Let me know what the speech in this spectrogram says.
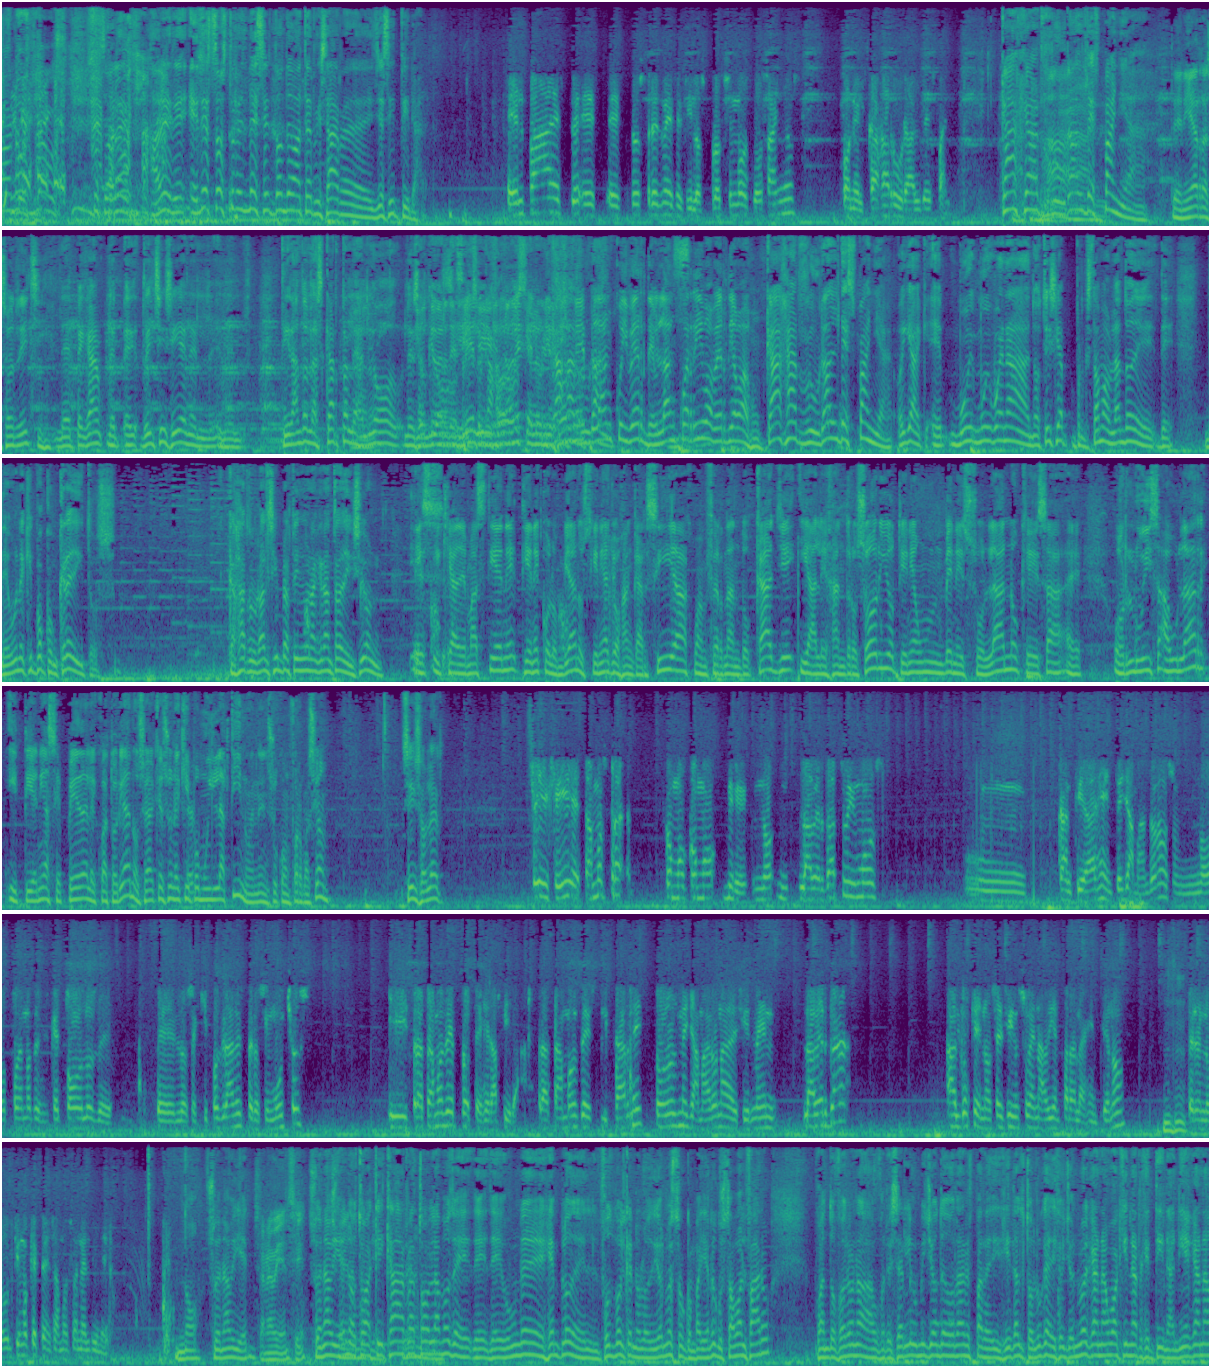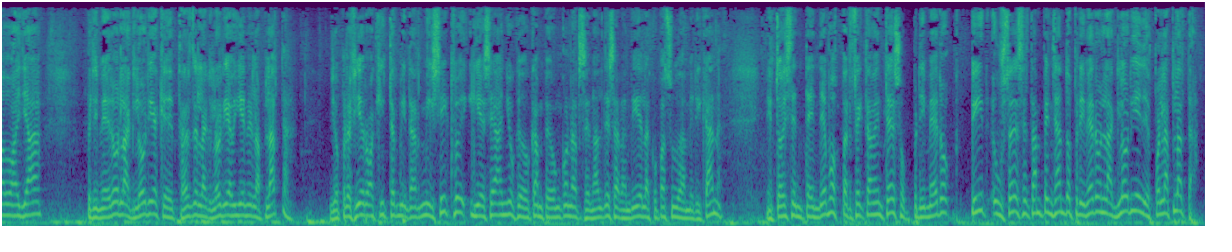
no, no, a ver, en estos tres meses, ¿dónde va a aterrizar eh, Yesid Tira? Él va este, estos tres meses y los próximos dos años con el Caja Rural de España. Caja Rural de España. Tenía razón Richie. Le pegaron, Richie sí, en el, tirando las cartas le salió, le salió el, uniforme, blanco y verde, blanco arriba, verde abajo. Caja Rural de España. Oiga, eh, muy muy buena noticia porque estamos hablando de, de, de un equipo con créditos. Caja Rural siempre ha tenido una gran tradición y que además tiene, tiene colombianos, tiene a Johan García, Juan Fernando Calle y a Alejandro Osorio, tiene a un venezolano que es a eh, Luis Aular y tiene a Cepeda el ecuatoriano, o sea que es un equipo muy latino en, su conformación. Sí, Soler. Sí, sí, estamos como, como, mire, no, la verdad tuvimos cantidad de gente llamándonos, no podemos decir que todos los de los equipos grandes, pero sí muchos y tratamos de proteger a Pira, tratamos de explicarle, todos me llamaron a decirme, la verdad, algo que no sé si suena bien para la gente o no, pero en lo último que pensamos fue en el dinero. No, suena bien. Suena bien, sí. Suena bien. Nosotros aquí cada rato hablamos de, de, un ejemplo del fútbol que nos lo dio nuestro compañero Gustavo Alfaro cuando fueron a ofrecerle un millón de dólares para dirigir al Toluca. Dijo, yo no he ganado aquí en Argentina, ni he ganado allá. Primero la gloria, que detrás de la gloria viene la plata. Yo prefiero aquí terminar mi ciclo y ese año quedó campeón con Arsenal de Sarandí de la Copa Sudamericana. Entonces entendemos perfectamente eso. Primero, ustedes están pensando primero en la gloria y después la plata.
